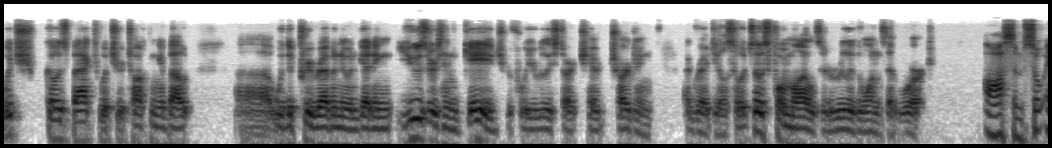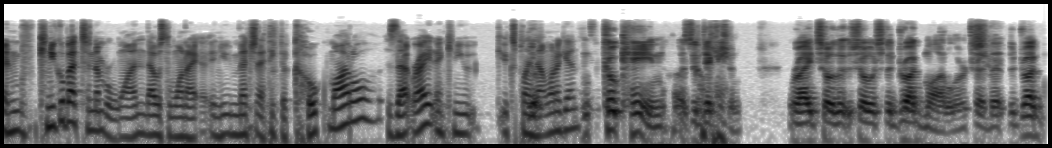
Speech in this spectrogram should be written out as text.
which goes back to what you're talking about uh, with the pre-revenue and getting users engaged before you really start ch- charging a great deal. So it's those four models that are really the ones that work. Awesome. So, and can you go back to number one? That was the one I, and you mentioned, I think, the Coke model. Is that right? And can you explain that one again? Cocaine is addiction, right? So, the, so it's the drug model, or the, the drug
